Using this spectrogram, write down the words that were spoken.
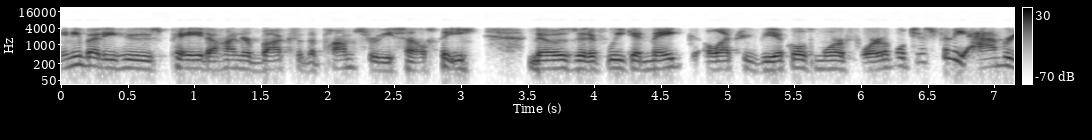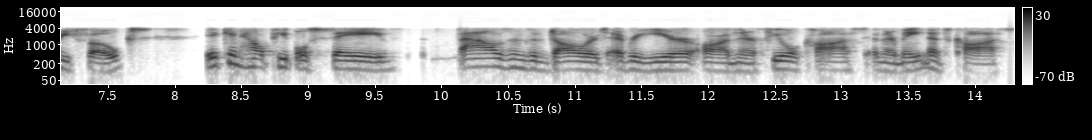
Anybody who's paid a hundred bucks at the pumps recently knows that if we can make electric vehicles more affordable, just for the average folks, it can help people save thousands of dollars every year on their fuel costs and their maintenance costs.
